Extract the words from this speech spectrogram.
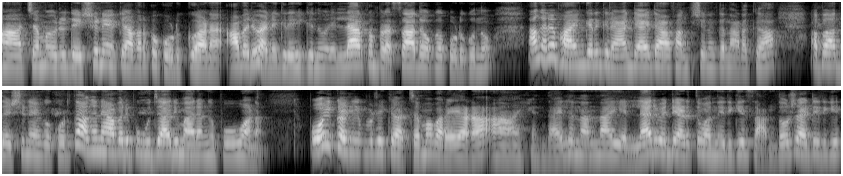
അച്ഛമ്മ ഒരു ദക്ഷിണയൊക്കെ അവർക്ക് കൊടുക്കുകയാണ് അവരും അനുഗ്രഹിക്കുന്നു. എല്ലാവർക്കും പ്രസാദമൊക്കെ കൊടുക്കുന്നു. അങ്ങനെ ഭയങ്കര ഗ്രാൻഡായിട്ട് ആ ഫംഗ്ഷനൊക്കെ നടക്കുക. അപ്പോൾ ആ ദക്ഷിണയൊക്കെ കൊടുത്ത് അങ്ങനെ അവർ പൂജാരിമാരങ്ങ് പോവുകയാണ് പോയി കഴിയുമ്പോഴേക്കും അച്ചമ്മ പറയാണ് ആ എന്തായാലും നന്നായി. എല്ലാവരും എന്റെ അടുത്ത് വന്നിരിക്കും. സന്തോഷമായിട്ടിരിക്കും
